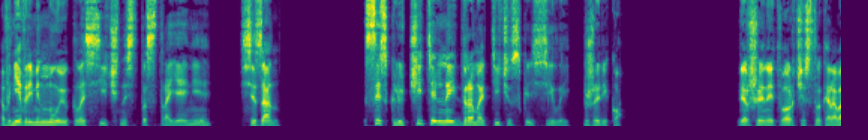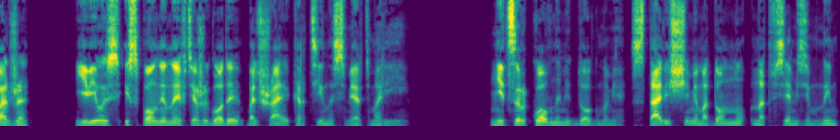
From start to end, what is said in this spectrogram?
вневременную классичность построения Сезанн с исключительной драматической силой Жирико. Вершиной творчества Караваджо явилась исполненная в те же годы большая картина «Смерть Марии». Не церковными догмами, ставящими Мадонну над всем земным,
